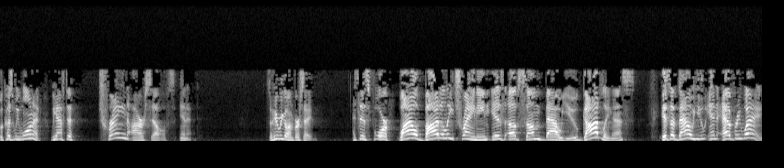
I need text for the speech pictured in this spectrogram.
because we want it. We have to train ourselves in it. So here we go in verse 8. It says, For while bodily training is of some value, godliness is of value in every way,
